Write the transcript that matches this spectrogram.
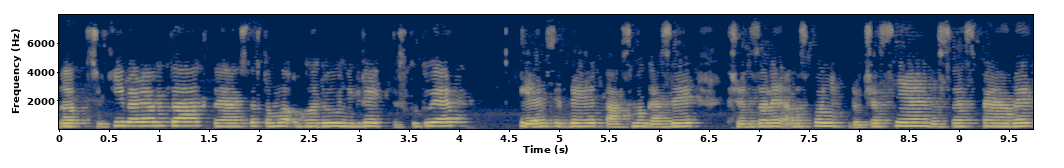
No a třetí varianta, která se v tomhle ohledu někdy diskutuje, je, že by pásmo Gazy převzali alespoň dočasně do své zprávy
